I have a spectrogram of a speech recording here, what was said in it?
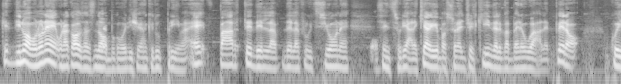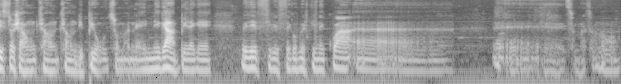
che di nuovo non è una cosa snob come dicevi anche tu prima è parte della, della fruizione sensoriale. È chiaro che io posso leggere il Kindle e va bene uguale però questo c'ha un, c'ha un, c'ha un di più insomma è innegabile che vedersi queste copertine qua eh, eh, insomma sono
